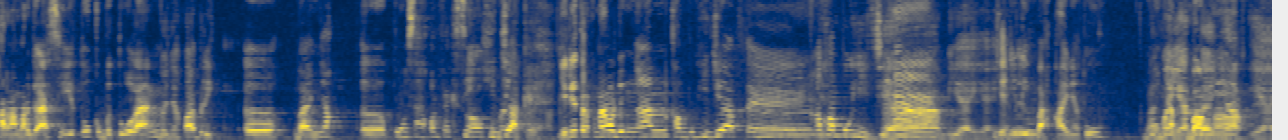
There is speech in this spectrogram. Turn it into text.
karena Marga Asih itu kebetulan Banyak pabrik. eh, banyak eh, pengusaha konveksi Oh, hijab. oke, oke. Jadi terkenal dengan kampung hijab teh. Oh, Jadi- kampung hijab. Iya, iya, iya. Jadi limbah kainnya tuh banyak Lumayan banget. banyak, iya.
